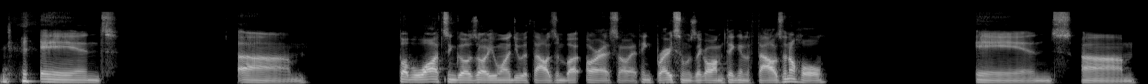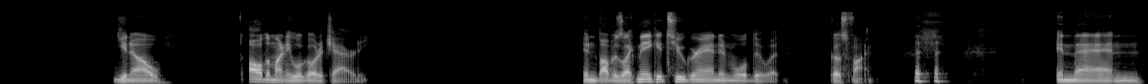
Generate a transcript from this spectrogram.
and um Bubba Watson goes, Oh, you want to do a thousand bucks? Right, so I think Bryson was like, Oh, I'm thinking a thousand a hole. And um, you know, all the money will go to charity. And Bubba's like, make it two grand and we'll do it. Goes fine. and then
